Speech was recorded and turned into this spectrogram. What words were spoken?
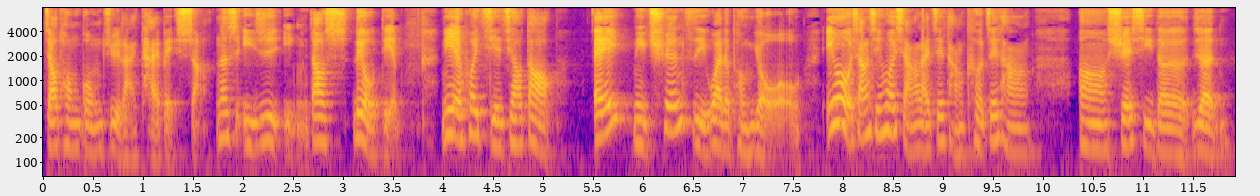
交通工具来台北上，那是一日营到十六点，你也会结交到。诶，你圈子以外的朋友哦，因为我相信会想要来这堂课、这堂嗯、呃、学习的人，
